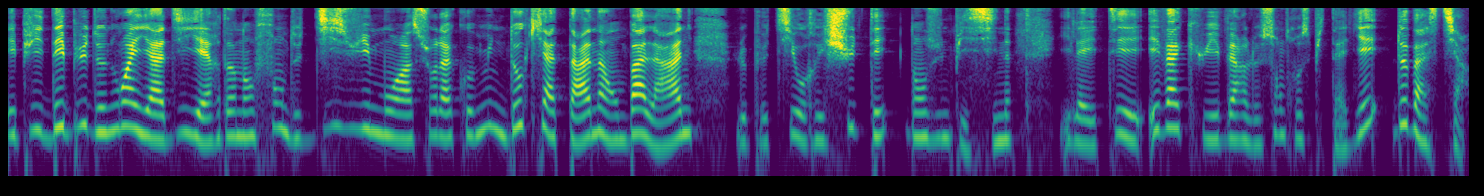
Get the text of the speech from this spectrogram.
Et puis début de noyade hier d'un enfant de 18 mois sur la commune d'Occhiatane en Balagne. Le petit aurait chuté dans une piscine. Il a été évacué vers le centre hospitalier de Bastia.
